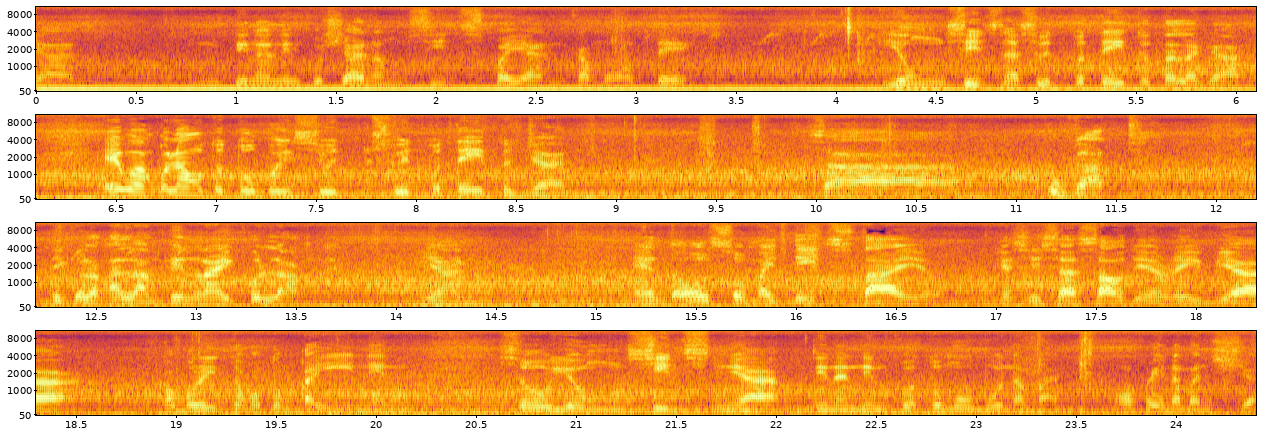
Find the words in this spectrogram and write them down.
Yan. Tinanim ko siya ng seeds pa yan, kamote. Yung seeds na sweet potato talaga. Ewan ko lang kung tutubo yung sweet, sweet potato dyan. Sa ugat. Hindi ko lang alam, tinry ko lang. Yan. And also may dates tayo. Kasi sa Saudi Arabia, paborito ko tong kainin. So yung seeds niya, tinanim ko, tumubo naman. Okay naman siya.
